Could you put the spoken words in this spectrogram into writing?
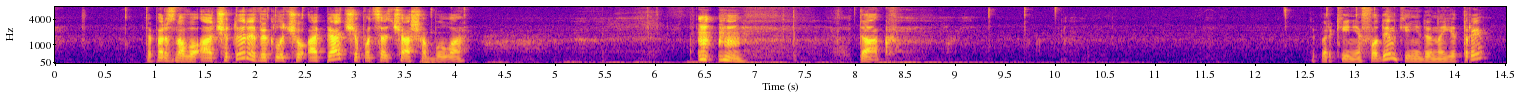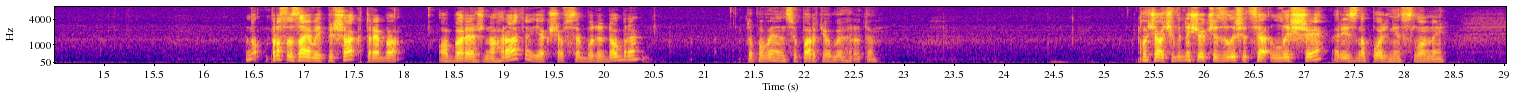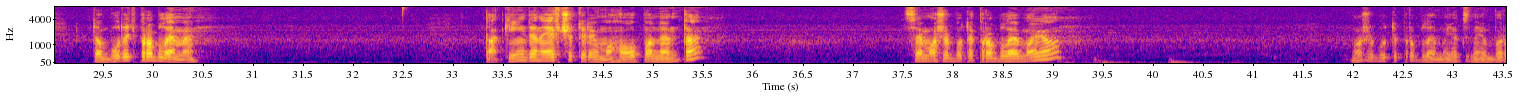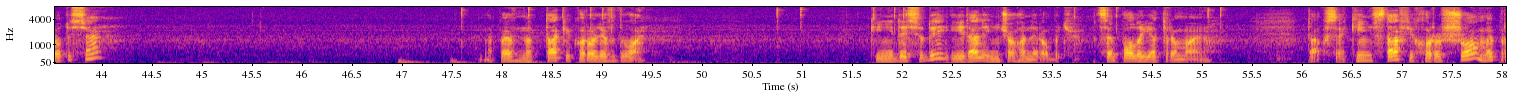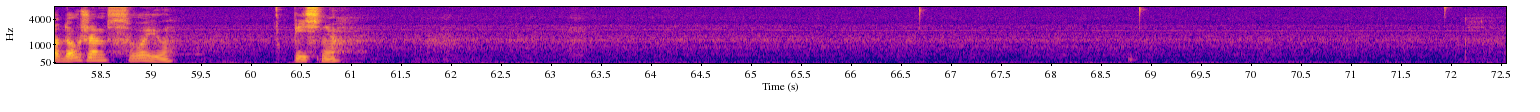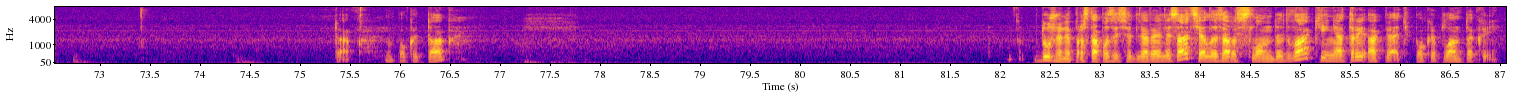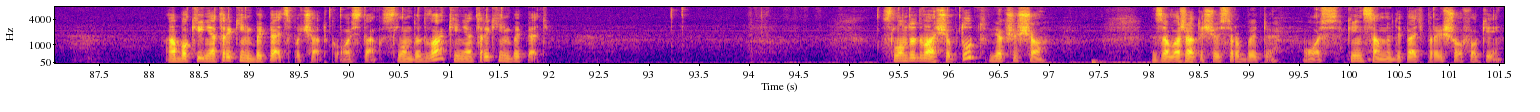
Тепер знову А4, викличу А5, щоб оця чаша була. так. Тепер кінь F1, кінь іде на Е3. Ну, просто зайвий пішак, треба обережно грати. Якщо все буде добре, то повинен цю партію виграти. Хоча, очевидно, що якщо залишаться лише різнопольні слони, то будуть проблеми. Так, кінь йде на F4 мого опонента. Це може бути проблемою. Може бути проблемою, як з нею боротися. Напевно, так і король F2. Кінь іде сюди і далі нічого не робить. Це поле я тримаю. Так, все. Кінь став і хорошо, ми продовжуємо свою пісню. Так, ну поки так. Дуже непроста позиція для реалізації, але зараз слон d2, кінь а3, а5, поки план такий. Або кінь а3, кінь b5 спочатку. Ось так. Слон d2, кінь а3, кінь b5. Слон d2, щоб тут, якщо що, заважати щось робити. Ось, кінь сам на d5 прийшов, окей.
